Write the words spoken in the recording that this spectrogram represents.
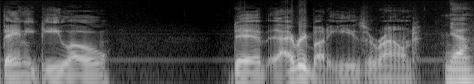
Danny D'Lo, Dib, everybody he's around. Yeah.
